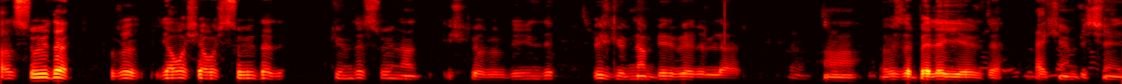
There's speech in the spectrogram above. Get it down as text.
Ya suyu da böyle yavaş yavaş suyu da günde suyla iş görürdü. İndi bir gündən bir verirlər. Ha, özü də belə yerdə. Həkim biçin,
